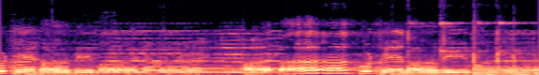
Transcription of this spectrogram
कुठे धावे मना? आता कुठे धावे मना?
